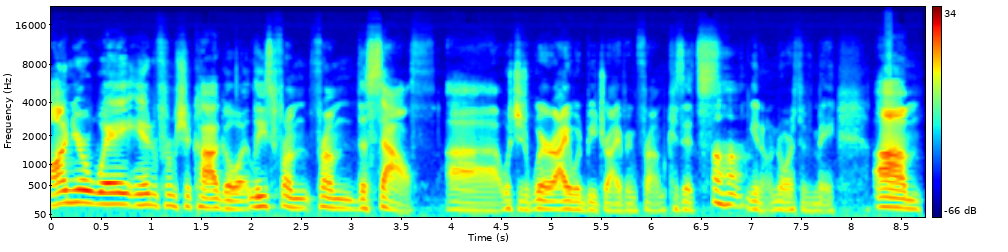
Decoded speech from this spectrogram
on your way in from chicago at least from from the south uh which is where i would be driving from because it's Uh-huh. you know north of me um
